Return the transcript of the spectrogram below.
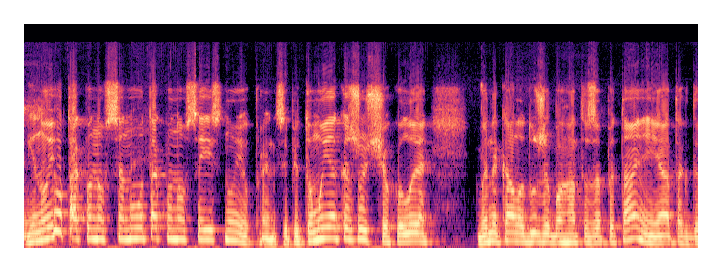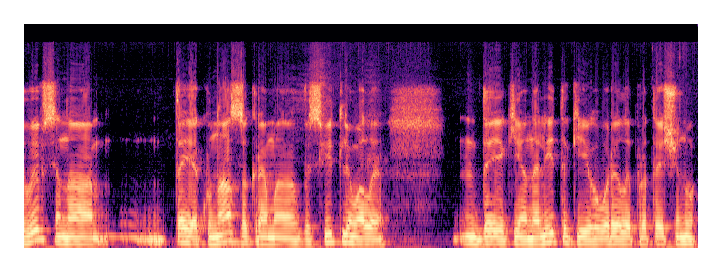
І ну і отак воно все, ну отак воно все існує, в принципі. Тому я кажу, що коли виникало дуже багато запитань. Я так дивився на те, як у нас, зокрема, висвітлювали деякі аналітики і говорили про те, що ну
